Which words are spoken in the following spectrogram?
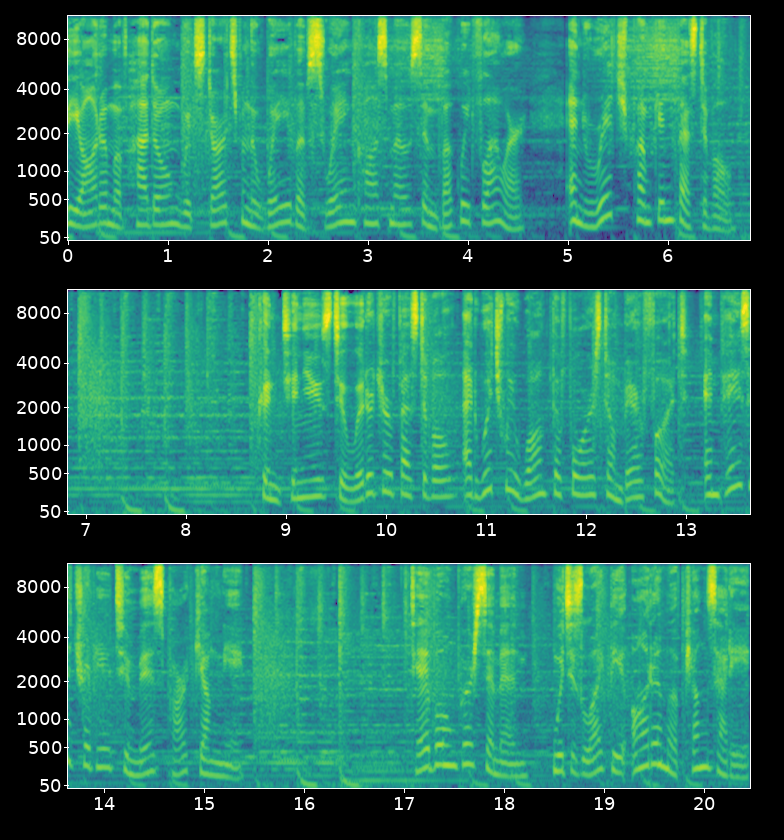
The autumn of Hadong, which starts from the wave of swaying cosmos and buckwheat flower, and Rich Pumpkin Festival. continues to Literature Festival at which we walk the forest on barefoot and pays a tribute to Ms. Park Kyung-ni. Daebong Persimmon, which is like the autumn of Pyeongsari,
